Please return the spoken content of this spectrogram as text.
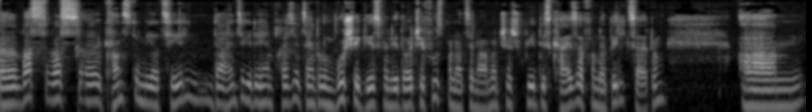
was, was äh, kannst du mir erzählen? Der Einzige, der hier im Pressezentrum wuschig ist, wenn die deutsche Fußballnationalmannschaft spielt, ist Kaiser von der Bildzeitung. Ähm,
